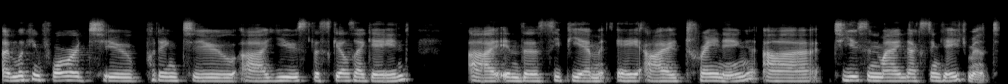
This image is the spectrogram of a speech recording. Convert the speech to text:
I'm looking forward to putting to uh, use the skills I gained uh, in the CPMAI training uh, to use in my next engagement.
